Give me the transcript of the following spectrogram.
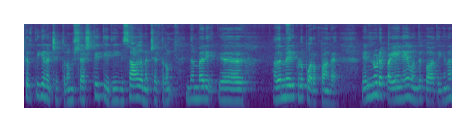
கிருத்திகை நட்சத்திரம் ஷஷ்டி திதி விசாக நட்சத்திரம் இந்த மாதிரி அஹ், அதை மாரி கூட பிறப்பாங்க. என்னோட பையனே வந்து பார்த்திங்கன்னா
